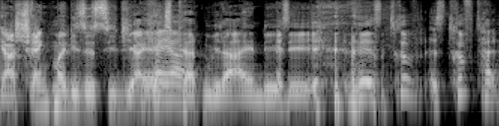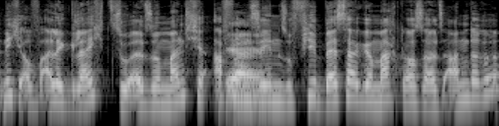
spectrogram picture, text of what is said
Ja, schränk mal diese CGI-Experten wieder ein. Die, die. nee, es, trifft, es trifft halt nicht auf alle gleich zu. Also manche Affen Ja, ja. sehen so viel besser gemacht aus als andere.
